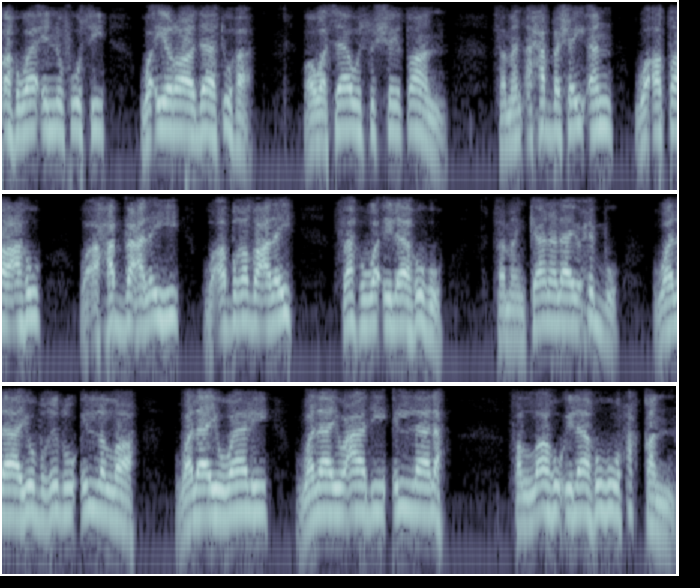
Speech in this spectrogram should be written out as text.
أهواء النفوس وإراداتها. ووساوس الشيطان. فمن أحب شيئا وأطاعه وأحب عليه وأبغض عليه فهو إلهه. فمن كان لا يحب ولا يبغض إلا الله ولا يوالي ولا يعادي إلا له فالله إلهه حقا.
